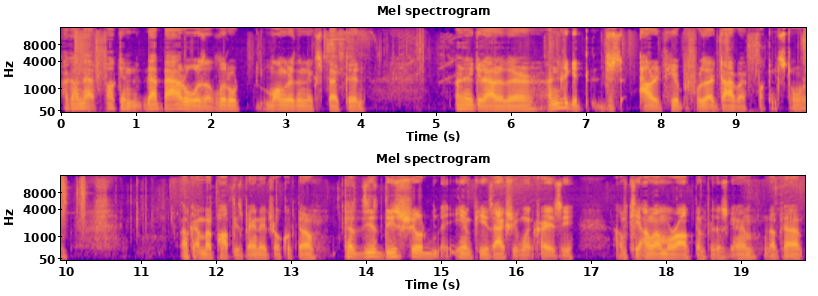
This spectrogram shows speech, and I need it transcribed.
I got that fucking... That battle was a little longer than expected. I need to get out of there. I need to get just out of here before I die by fucking storm. Okay, I'm gonna pop these band-aids real quick though. Cause these these shield EMPs actually went crazy. I'm I'm, I'm gonna rock them for this game. No cap.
